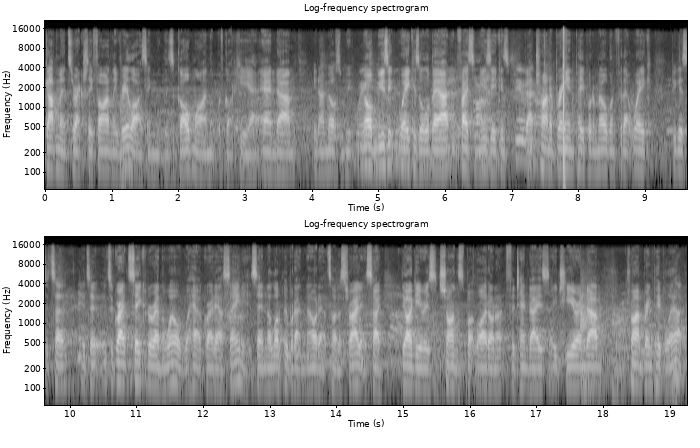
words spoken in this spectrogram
governments are actually finally realising that there's a gold mine that we've got here. And, um, you know, Melbourne, Melbourne Music Week is all about, and Face the Music is about trying to bring in people to Melbourne for that week because it's a, it's a, it's a great secret around the world how great our scene is. And a lot of people don't know it outside Australia. So the idea is shine the spotlight on it for 10 days each year and um, try and bring people out.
